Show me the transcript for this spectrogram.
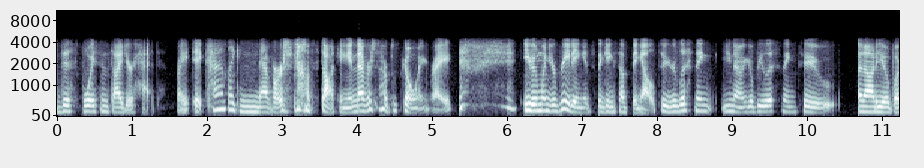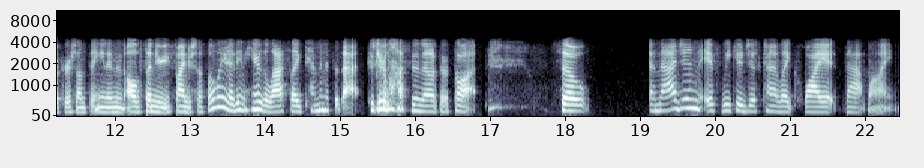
this voice inside your head, right? It kind of like never stops talking. It never stops going, right? Even when you're reading, it's thinking something else. So you're listening, you know, you'll be listening to an audiobook or something, and then all of a sudden you find yourself, oh wait, I didn't hear the last like 10 minutes of that because you're lost in another thought. So imagine if we could just kind of like quiet that mind.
